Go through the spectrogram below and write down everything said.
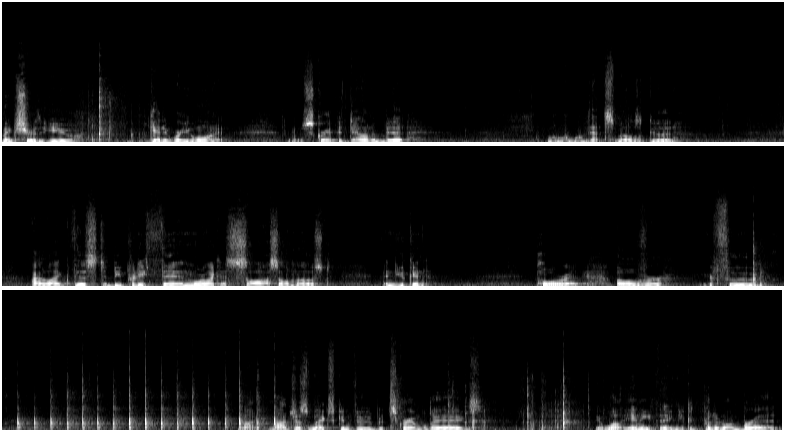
make sure that you get it where you want it. Scrape it down a bit. Ooh, that smells good. I like this to be pretty thin, more like a sauce almost, and you can pour it over your food not, not just Mexican food, but scrambled eggs. It, well, anything. You could put it on bread.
